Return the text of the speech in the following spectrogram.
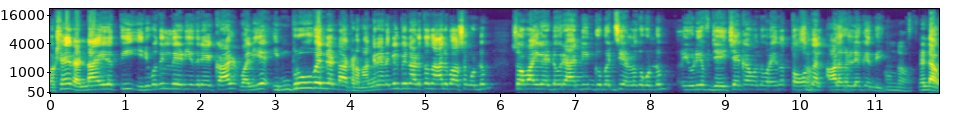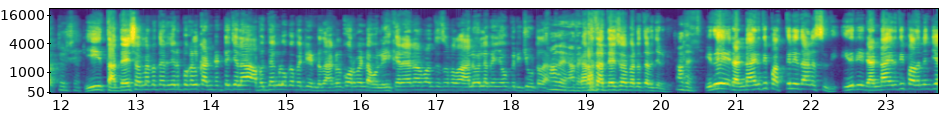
പക്ഷെ പക്ഷേ രണ്ടായിരത്തി ഇരുപതിൽ നേടിയതിനേക്കാൾ വലിയ ഇംപ്രൂവ്മെന്റ് ഉണ്ടാക്കണം. അങ്ങനെയാണെങ്കിൽ പിന്നെ അടുത്ത നാല് മാസം കൊണ്ടും സ്വാഭാവികമായിട്ടും ഒരു ആന്റി ഇൻകുബൻസി ഉള്ളത് കൊണ്ടും യു ഡി എഫ് ജയിച്ചേക്കാം എന്ന് പറയുന്ന തോന്നൽ ആളുകളിലേക്ക് എന്ത് ചെയ്യും? ഉണ്ടാവും. ഈ തദ്ദേശ ഭരണ തെരഞ്ഞെടുപ്പുകൾ കണ്ടിട്ട് ചില അബദ്ധങ്ങളൊക്കെ പറ്റിയിട്ടുണ്ട്. താങ്കൾക്ക് ഓർമ്മയുണ്ടാവുമല്ലോ. ഈ കനാല മന്ത്രിസഭ നാല് കൊല്ലം കഴിഞ്ഞാൽ പിരിച്ചു വിട്ടതാണ്. അതെ അതെ. കാരണം തദ്ദേശ ഭരണ തെരഞ്ഞെടുപ്പ്. ഇത് രണ്ടായിരത്തി പത്തിൽ ഇതാണ് സ്ഥിതി. ഇത് രണ്ടായിരത്തി പതിനഞ്ച്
